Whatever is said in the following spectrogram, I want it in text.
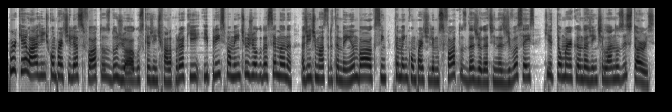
porque lá a gente compartilha as fotos dos jogos que a gente fala por aqui e principalmente o jogo da semana. A gente mostra também unboxing, também compartilhamos fotos das jogatinas de vocês que estão marcando a gente lá nos stories.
